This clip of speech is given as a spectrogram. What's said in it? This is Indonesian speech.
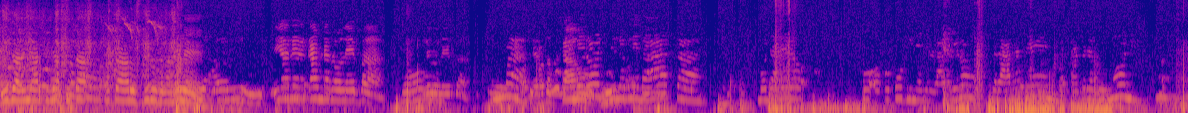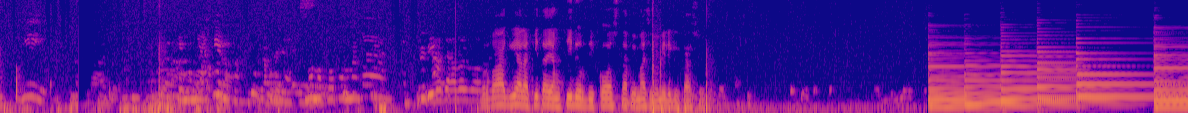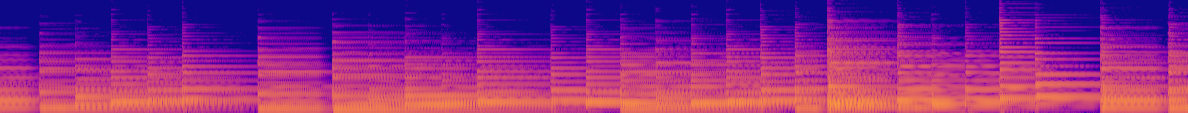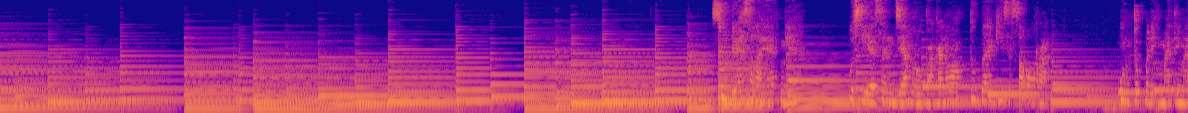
Hujan ini artinya kita kita harus duduk dengan nenek. Iya, nenek dari leba. Dari leba. Kamera di leba aka. Modalnya ko ko ko binyalaan yero serana ten kata dumon. Gi. Kemo mi akin Mama kopong makan. Berbahagialah kita yang tidur di kos tapi masih memiliki kasur. Sudah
